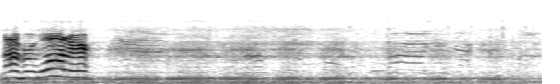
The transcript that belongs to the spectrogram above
Not for water. Oh, you're not gonna respond.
